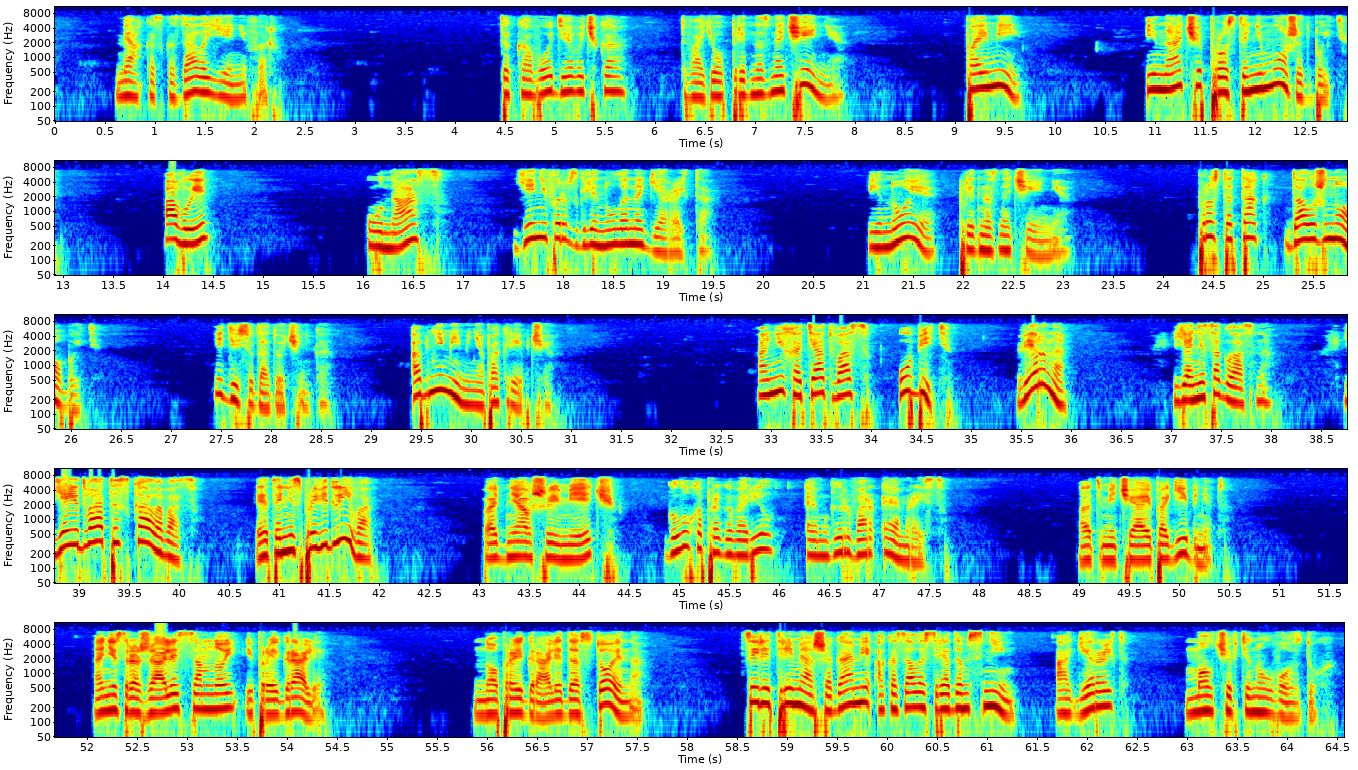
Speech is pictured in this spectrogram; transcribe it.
мягко сказала Енифер. «Таково, девочка, твое предназначение. Пойми, иначе просто не может быть. А вы?» «У нас...» — Енифер взглянула на Геральта. «Иное предназначение. Просто так должно быть. Иди сюда, доченька». Обними меня покрепче. Они хотят вас убить, верно? Я не согласна. Я едва отыскала вас. Это несправедливо. Поднявший меч, глухо проговорил Эмгир Вар Эмрейс. От меча и погибнет. Они сражались со мной и проиграли. Но проиграли достойно. Цири тремя шагами оказалась рядом с ним, а Геральт молча втянул воздух.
